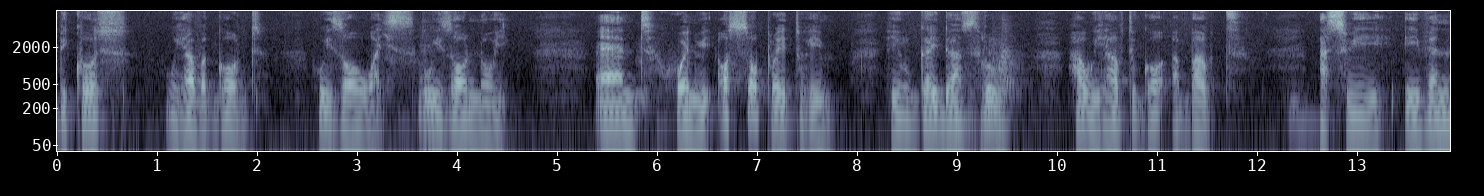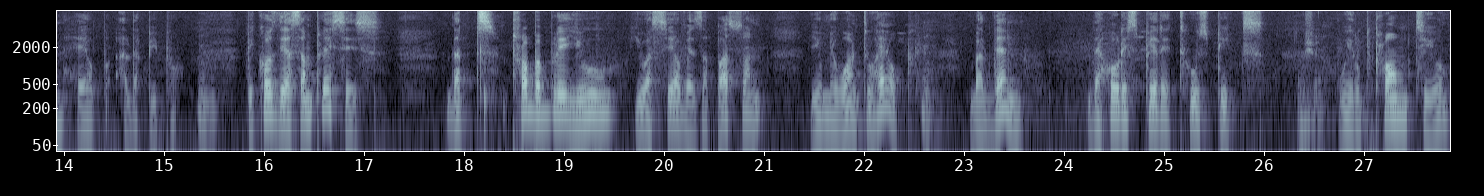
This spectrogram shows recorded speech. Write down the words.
because we have a God who is all wise, who hmm. is all knowing. And when we also pray to Him, He will guide us through how we have to go about hmm. as we even help other people. Hmm. Because there are some places that probably you yourself as a person you may want to help. But then the Holy Spirit who speaks Sure. will prompt you,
